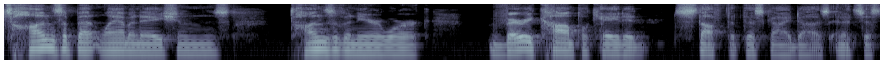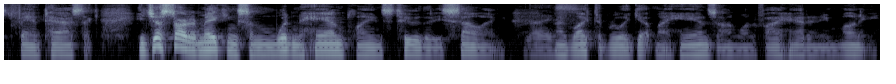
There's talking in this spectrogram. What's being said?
tons of bent laminations, tons of veneer work, very complicated stuff that this guy does. And it's just fantastic. He just started making some wooden hand planes too that he's selling. Nice. I'd like to really get my hands on one if I had any money.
